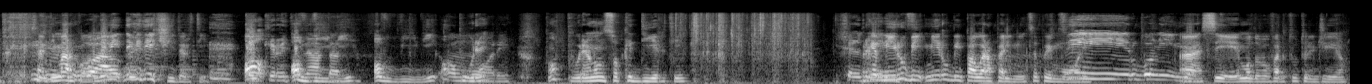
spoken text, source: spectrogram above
Senti Marco, Wow. devi, devi deciderti. O, o vivi, o vivi, O oppure, muori. oppure non so che dirti. Perché mi rubi, mi rubi power up all'inizio e poi muori. Sì, ruboniglio. Eh sì, mo devo fare tutto il giro.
